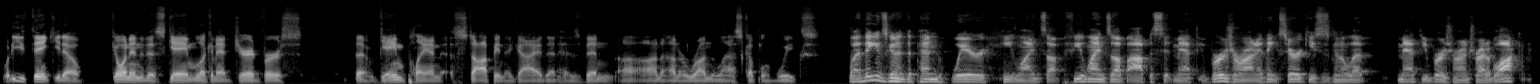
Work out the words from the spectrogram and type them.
What do you think, you know, going into this game, looking at Jared Verse, the game plan stopping a guy that has been uh, on, on a run the last couple of weeks? Well, I think it's going to depend where he lines up. If he lines up opposite Matthew Bergeron, I think Syracuse is going to let Matthew Bergeron try to block him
